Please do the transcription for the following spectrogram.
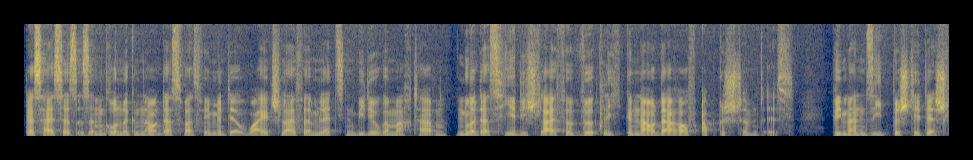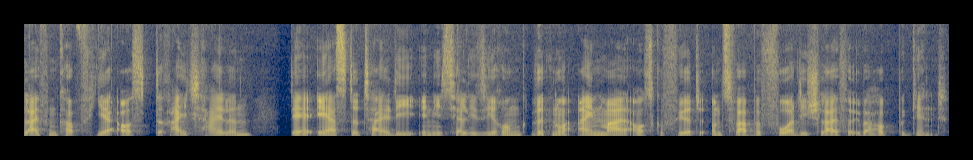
Das heißt, das ist im Grunde genau das, was wir mit der While-Schleife im letzten Video gemacht haben, nur dass hier die Schleife wirklich genau darauf abgestimmt ist. Wie man sieht, besteht der Schleifenkopf hier aus drei Teilen der erste Teil, die Initialisierung, wird nur einmal ausgeführt, und zwar bevor die Schleife überhaupt beginnt.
